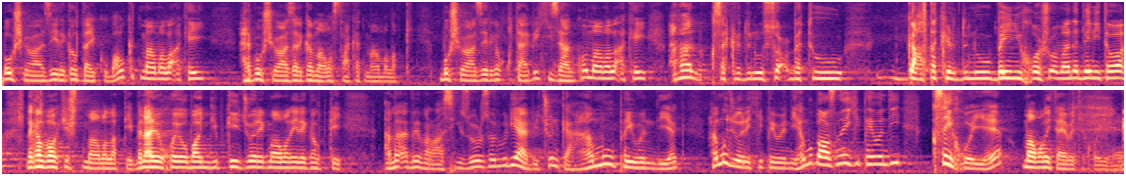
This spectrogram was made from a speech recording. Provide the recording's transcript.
بەو شێوازەی لەگەڵ دایک و باوکت مامەڵە ئەکەی هەر بەو شێوازە لەگەڵ مامۆستاکەت مامەڵە بکەی بەو شێوازەی لەگەڵ قوتابیەکی زانکۆ مامەڵە ئەکەی هەمان قسەکردن و سوعبەت و گاڵتە کردن و بینی خۆش و ئەمانە بێنیتەوە لەگەڵ باوکیشت مامەڵە بکەی بەناوی خۆیەوە بانگی بکەی جۆرێک مامەڵەی لەگەڵ بکەی ئەمە ئەبێ بەڕاستی زۆر زۆر وریابی چونکە هەموو پەیوەندیەک هەموو جۆرێکی پەیوەندی هەموو بازنەیەکی پەیوەندی قسەی خۆی هەیە مامەڵەی تایبەتی خۆی هەیە.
